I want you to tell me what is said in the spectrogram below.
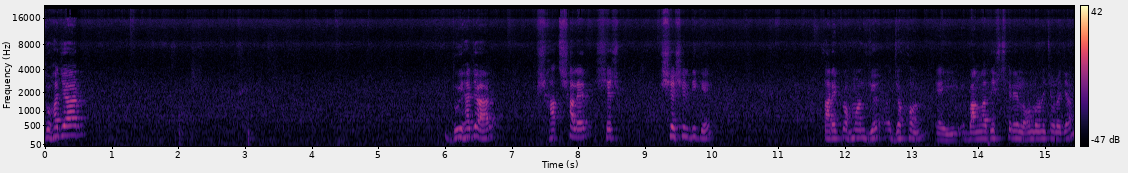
দু হাজার দুই হাজার সাত সালের শেষ শেষের দিকে তারেক রহমান যখন এই বাংলাদেশ ছেড়ে লন্ডনে চলে যান,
